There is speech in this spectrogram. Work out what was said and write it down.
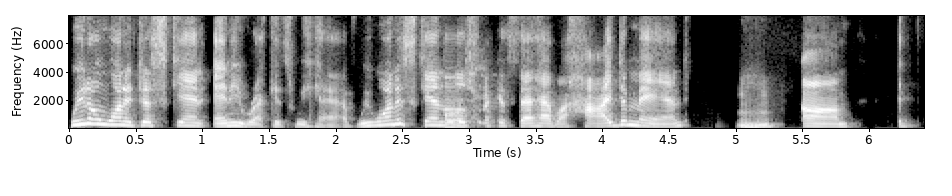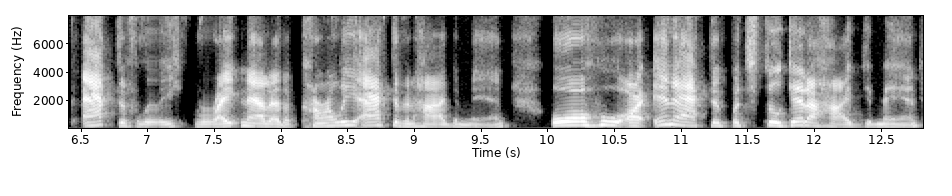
we don't want to just scan any records we have. We want to scan those records that have a high demand mm-hmm. um, actively right now that are currently active in high demand or who are inactive but still get a high demand.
